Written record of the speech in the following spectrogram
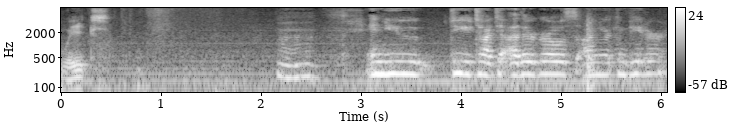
Weeks. hmm And you do you talk to other girls on your computer?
